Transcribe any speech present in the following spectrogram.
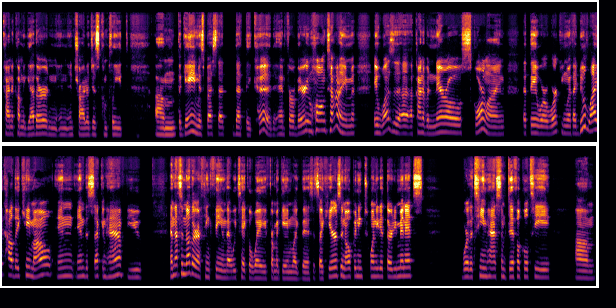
kind of come together and, and, and try to just complete um, the game as best that that they could. And for a very long time, it was a, a kind of a narrow score line that they were working with. I do like how they came out in in the second half. You and that's another I think theme that we take away from a game like this. It's like here's an opening 20 to 30 minutes where the team has some difficulty um,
